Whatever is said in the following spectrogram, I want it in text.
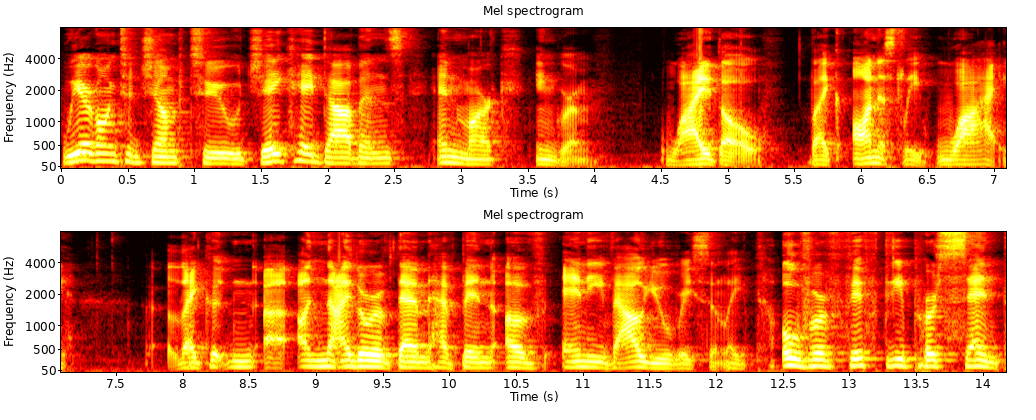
We are going to jump to J.K. Dobbins and Mark Ingram. Why though? Like, honestly, why? Like uh, neither of them have been of any value recently. Over 50%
